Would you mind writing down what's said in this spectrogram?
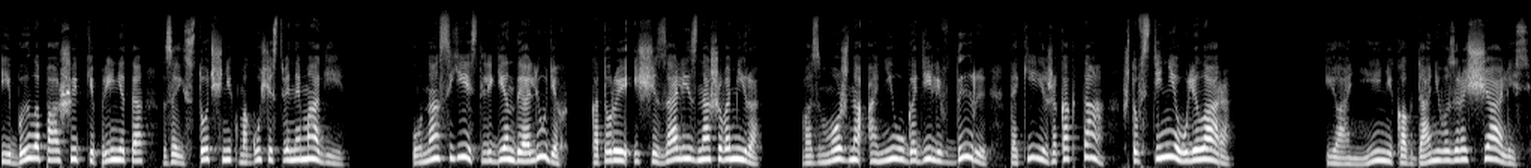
и было по ошибке принято за источник могущественной магии. У нас есть легенды о людях, которые исчезали из нашего мира. Возможно, они угодили в дыры, такие же, как та, что в стене у Лилара. И они никогда не возвращались.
